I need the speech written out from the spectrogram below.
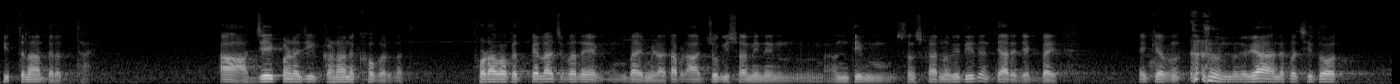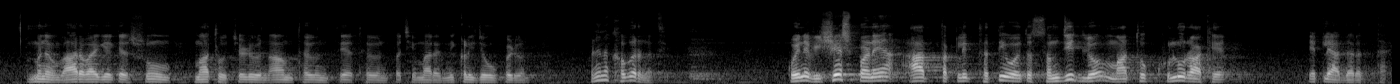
પિત્તના દર્દ થાય. આ આજે પણ હજી ઘણાને ખબર નથી. થોડા વખત પહેલાં જ મને ભાઈ મળ્યા હતા, આપણે આ જોગી સ્વામીને અંતિમ સંસ્કારનો વિધિ હતો ને, ત્યારે જ એક ભાઈ એ કે રહ્યા. અને પછી તો મને બાર વાગે કે શું માથું ચડ્યું ને આમ થયું ને તે થયું ને પછી મારે નીકળી જવું પડ્યું પણ એને ખબર નથી. કોઈને વિશેષપણે આ તકલીફ થતી હોય તો સમજી જ લો, માથું ખુલ્લું રાખે એટલે આ દર્દ થાય.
